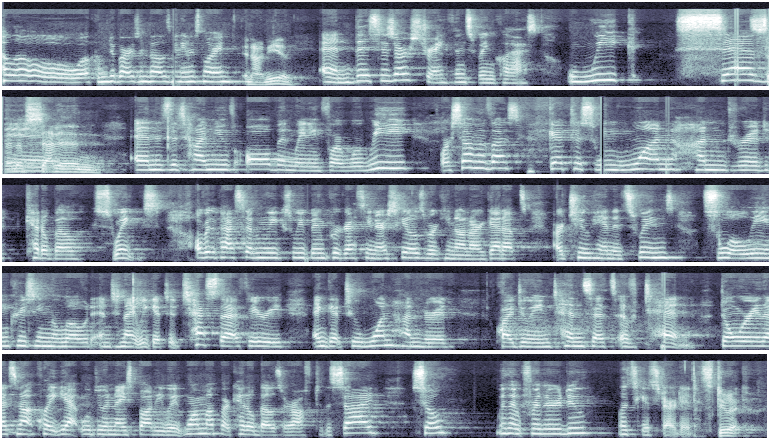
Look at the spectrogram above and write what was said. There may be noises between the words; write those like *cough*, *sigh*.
Hello, welcome to Barres and Bells. My name is Lauren, And I'm Ian. and this is our strength and swing class, week seven. Seven of seven. And it's the time you've all been waiting for, where we, or some of us, get to swing 100 kettlebell swings. Over the past seven weeks, we've been progressing our skills, working on our get ups, our two handed swings, slowly increasing the load. And tonight we get to test that theory and get to 100 by doing 10 sets of 10. Don't worry, that's not quite yet. We'll do a nice body weight warm up. Our kettlebells are off to the side. So, without further ado, let's get started. Let's do it.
